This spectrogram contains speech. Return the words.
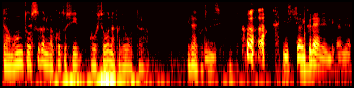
だから本当、菅野が今年5勝なんかで終わったら、えらいことですよ、本当。一生いくらやねんって感じで。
